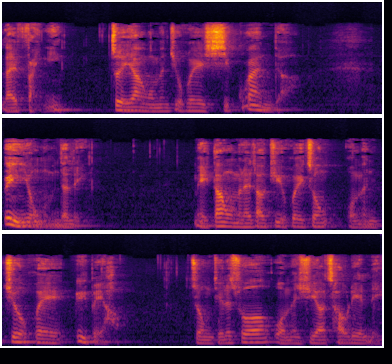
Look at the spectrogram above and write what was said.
来反应，这样我们就会习惯的运用我们的灵。每当我们来到聚会中，我们就会预备好。总结的说，我们需要操练灵。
